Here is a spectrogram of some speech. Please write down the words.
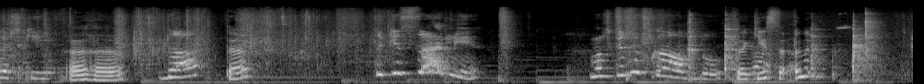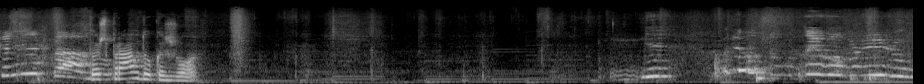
Пирожки. Ага. Да? Так? Такі самі. Ма, скажи правду. Такі с- А, ну, Скажи правду. То ж правду кажу. Я його обріжу.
